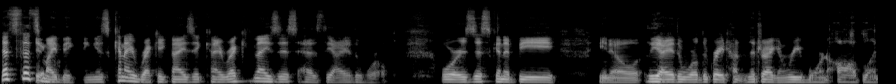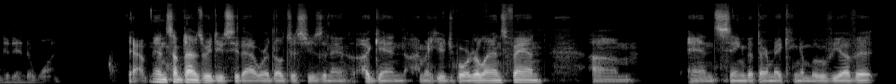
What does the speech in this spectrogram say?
That's that's yeah. my big thing is can I recognize it? Can I recognize this as the eye of the world? Or is this going to be, you know, the eye of the world, the great hunt and the dragon reborn all blended into one? Yeah, and sometimes we do see that where they'll just use it. Again, I'm a huge Borderlands fan, um, and seeing that they're making a movie of it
